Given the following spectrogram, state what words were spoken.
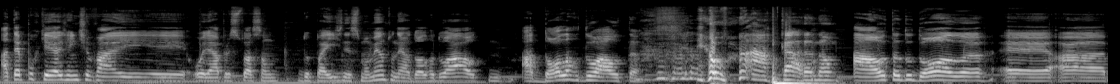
Até porque a gente vai olhar para a situação do país nesse momento, né? A dólar do alto. A dólar do alta. eu, ah, cara, não. A alta do dólar. É, a,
